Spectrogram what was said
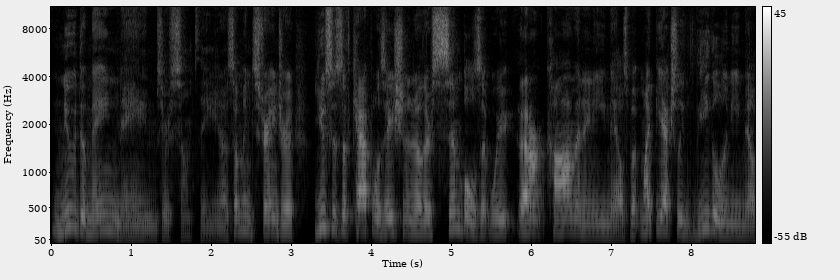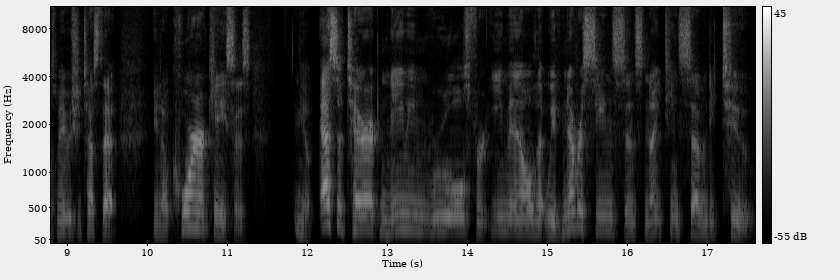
new domain names or something, you know, something strange, or uses of capitalization and other symbols that we that aren't common in emails, but might be actually legal in emails. Maybe we should test that, you know, corner cases, you know, esoteric naming rules for email that we've never seen since 1972.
